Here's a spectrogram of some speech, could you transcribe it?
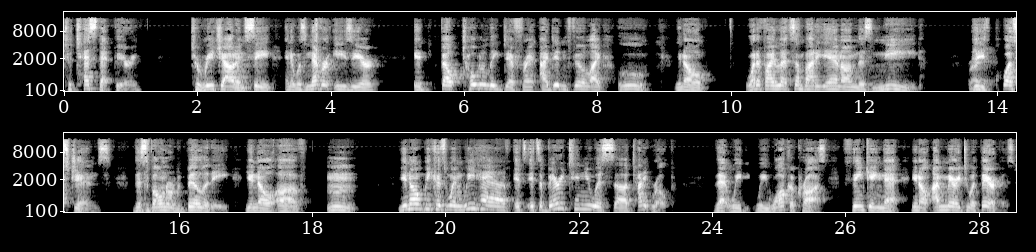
to test that theory, to reach out and see. And it was never easier. It felt totally different. I didn't feel like, ooh, you know, what if I let somebody in on this need, these questions, this vulnerability, you know, of, mm, you know, because when we have, it's it's a very tenuous uh, tightrope that we we walk across, thinking that you know I'm married to a therapist.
